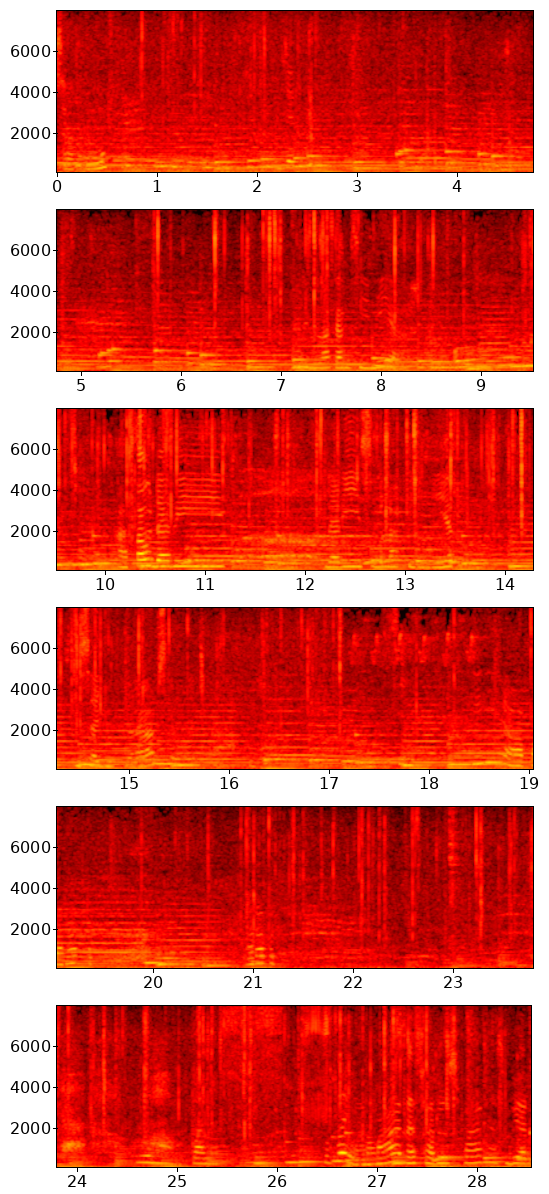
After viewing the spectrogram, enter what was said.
satu. Dari belakang sini ya. Atau dari dari sebelah pinggir. Bisa juga. Iya Wow, panas. Ya? Panas harus panas biar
